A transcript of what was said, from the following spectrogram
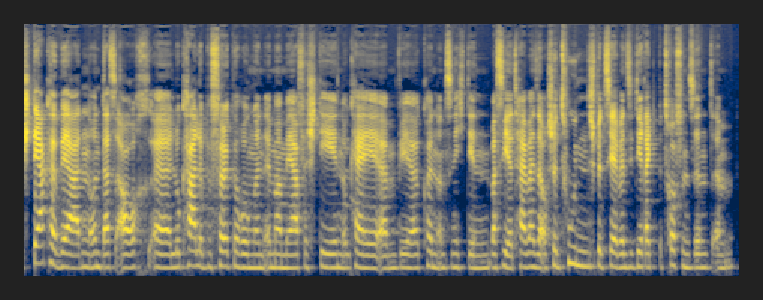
stärker werden und dass auch äh, lokale Bevölkerungen immer mehr verstehen, okay, ähm, wir können uns nicht den, was sie ja teilweise auch schon tun, speziell wenn sie direkt betroffen sind, ähm,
